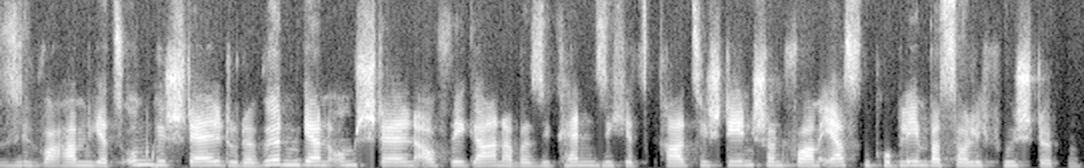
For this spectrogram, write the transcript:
sie haben jetzt umgestellt oder würden gern umstellen auf vegan, aber sie kennen sich jetzt gerade, sie stehen schon vor dem ersten Problem, was soll ich frühstücken?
